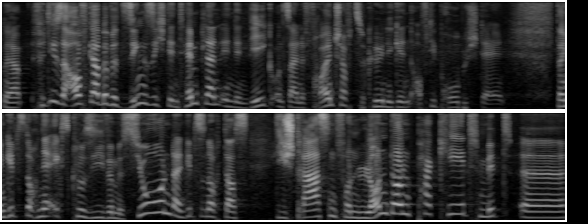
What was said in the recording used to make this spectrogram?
Ja, für diese Aufgabe wird Singh sich den Templern in den Weg und seine Freundschaft zur Königin auf die Probe stellen. Dann gibt es noch eine exklusive Mission, dann gibt es noch das Die Straßen von London-Paket mit äh,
